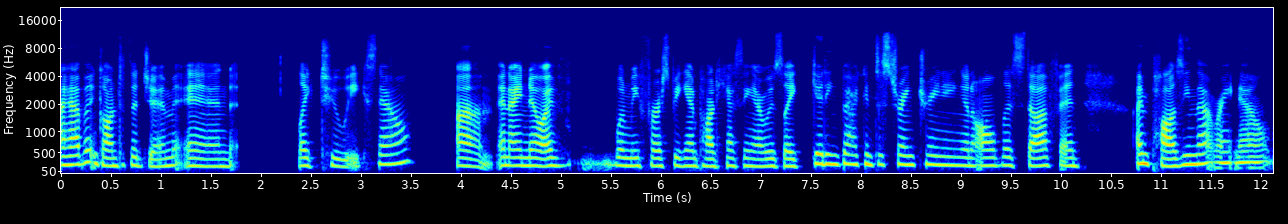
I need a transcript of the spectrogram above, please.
I haven't gone to the gym in like 2 weeks now. Um, and I know I've when we first began podcasting, I was like getting back into strength training and all this stuff. And I'm pausing that right now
